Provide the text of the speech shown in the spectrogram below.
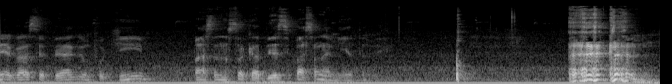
também, agora você pega um pouquinho, passa na sua cabeça e passa na minha também.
